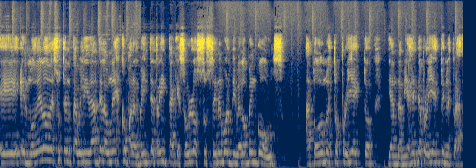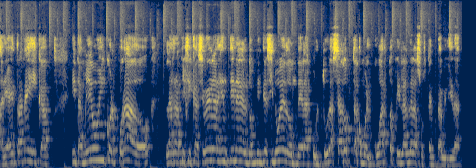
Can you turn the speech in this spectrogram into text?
eh, el modelo de sustentabilidad de la UNESCO para el 2030, que son los Sustainable Development Goals, a todos nuestros proyectos y andamiajes de proyectos y nuestras áreas estratégicas y también hemos incorporado la ratificación en Argentina en el 2019, donde la cultura se adopta como el cuarto pilar de la sustentabilidad.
